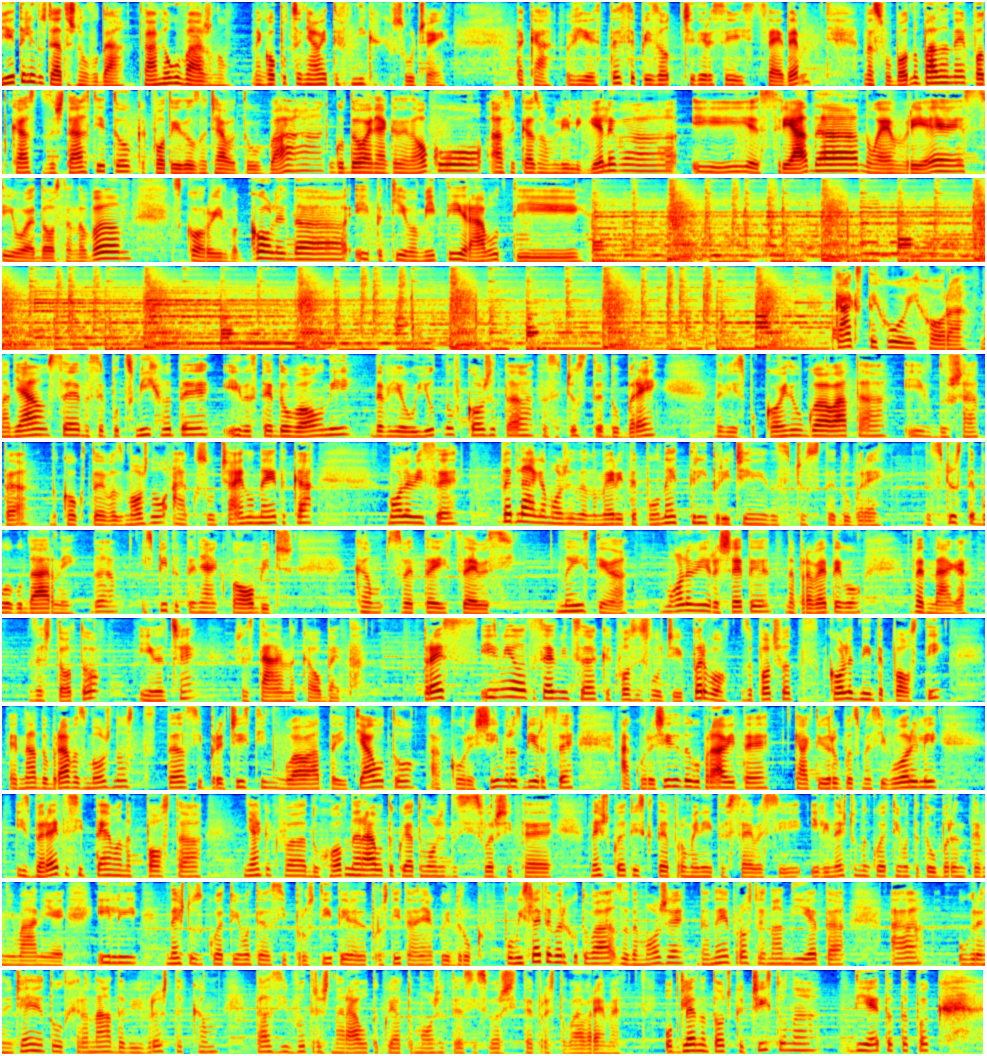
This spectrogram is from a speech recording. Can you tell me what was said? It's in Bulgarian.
Пиете ли достатъчно вода? Това е много важно. Не го подценявайте в никакъв случай. Така, вие сте с епизод 47 на Свободно падане, подкаст за щастието, каквото и да означава това. Годо е някъде наоколо, аз се казвам Лили Гелева и е сряда, ноември е, сила е доста навън, скоро идва коледа и такива мити работи. Как сте хубави хора? Надявам се да се подсмихвате и да сте доволни, да ви е уютно в кожата, да се чувствате добре, да ви е спокойно в главата и в душата, доколкото е възможно. А ако случайно не е така, моля ви се, веднага може да намерите поне три причини да се чувствате добре, да се чувствате благодарни, да изпитате някаква обич към света и себе си. Наистина, моля ви, решете, направете го веднага, защото иначе ще станем на кълбета. През изминалата седмица какво се случи? Първо, започват коледните пости, една добра възможност да си пречистим главата и тялото, ако решим, разбира се, ако решите да го правите, както и друг път сме си говорили, изберете си тема на поста, някаква духовна работа, която може да си свършите, нещо, което искате да промените в себе си, или нещо, на което имате да обърнете внимание, или нещо, за което имате да си простите или да простите на някой друг. Помислете върху това, за да може да не е просто една диета, а ограничението от храна да ви връща към тази вътрешна работа, която можете да си свършите през това време. От гледна точка чисто на диетата пък,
